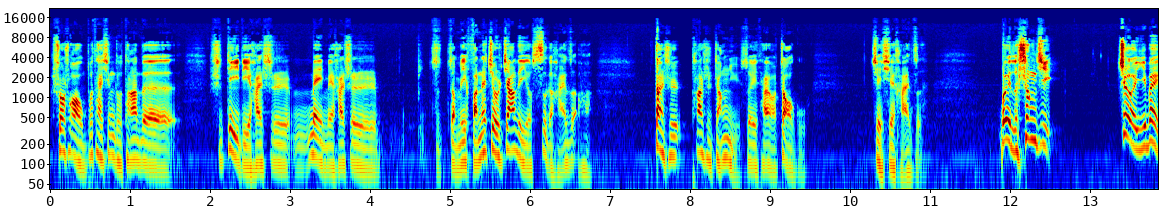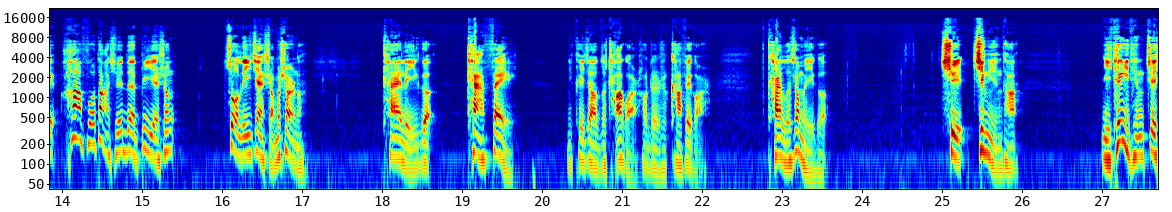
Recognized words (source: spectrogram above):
说实话，我不太清楚他的是弟弟还是妹妹还是怎怎么，反正就是家里有四个孩子哈。但是她是长女，所以她要照顾这些孩子。为了生计，这一位哈佛大学的毕业生。做了一件什么事儿呢？开了一个 cafe，你可以叫做茶馆或者是咖啡馆，开了这么一个，去经营它。你听一听，这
